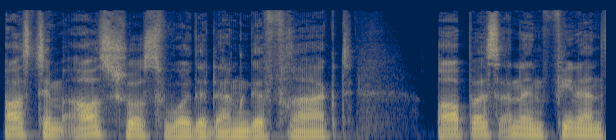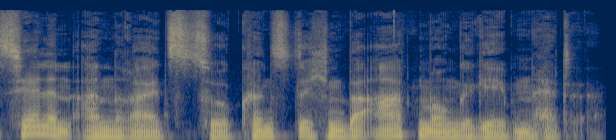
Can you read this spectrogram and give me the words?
aus dem Ausschuss wurde dann gefragt, ob es einen finanziellen Anreiz zur künstlichen Beatmung gegeben hätte.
